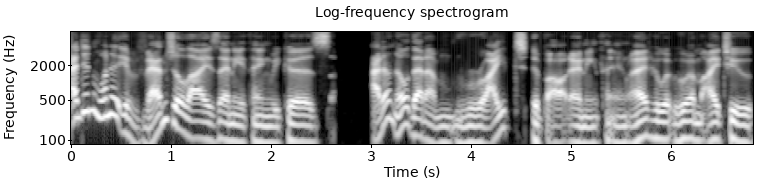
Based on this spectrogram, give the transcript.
I didn't want to evangelize anything because I don't know that I'm right about anything, right? Who, who am I to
